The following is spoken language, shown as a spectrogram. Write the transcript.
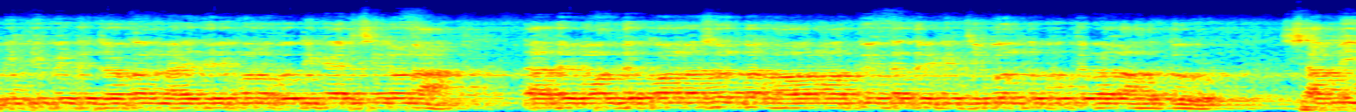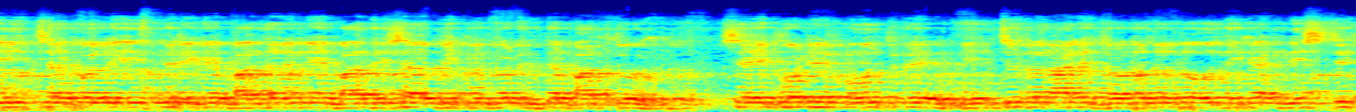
পৃথিবীতে যখন নারীদের কোনো অধিকার ছিল না, তাদের মধ্যে কন্যা সন্তান হওয়ার মাত্রই তাদেরকে জীবন্ত করতে ফেলা হতো। স্বামী ইচ্ছা করলে স্ত্রীকে বাজারে নিয়ে বিক্রি করে দিতে পারত। সেই কঠিন মুহূর্তে বিচ্যুত নারী যথাযথ অধিকার নিশ্চিত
